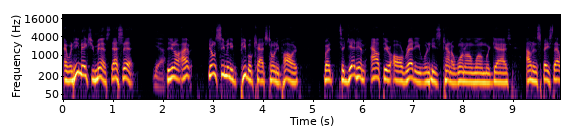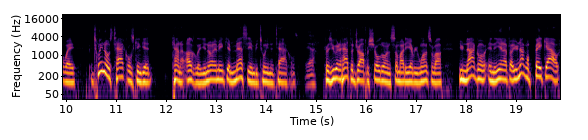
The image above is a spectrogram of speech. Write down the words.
And when he makes you miss, that's it. Yeah. You know, I you don't see many people catch Tony Pollard, but to get him out there already when he's kind of one on one with guys out in space that way, between those tackles can get kind of ugly. You know what I mean? Get messy in between the tackles Yeah. because you're going to have to drop a shoulder on somebody every once in a while. You're not going in the NFL. You're not going to fake out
